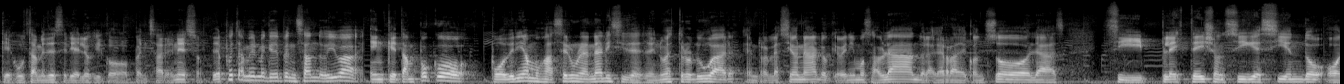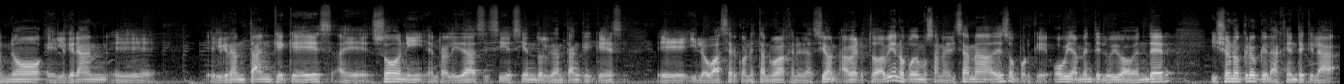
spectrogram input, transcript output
que, justamente sería lógico pensar en eso. Después también me quedé pensando, Iba, en que tampoco podríamos hacer un análisis desde nuestro lugar en relación a lo que venimos hablando, la guerra de consolas, si PlayStation sigue siendo o no el gran. Eh, el gran tanque que es Sony, en realidad si sigue siendo el gran tanque que es eh, y lo va a hacer con esta nueva generación. A ver, todavía no podemos analizar nada de eso porque obviamente lo iba a vender y yo no creo que la gente que la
